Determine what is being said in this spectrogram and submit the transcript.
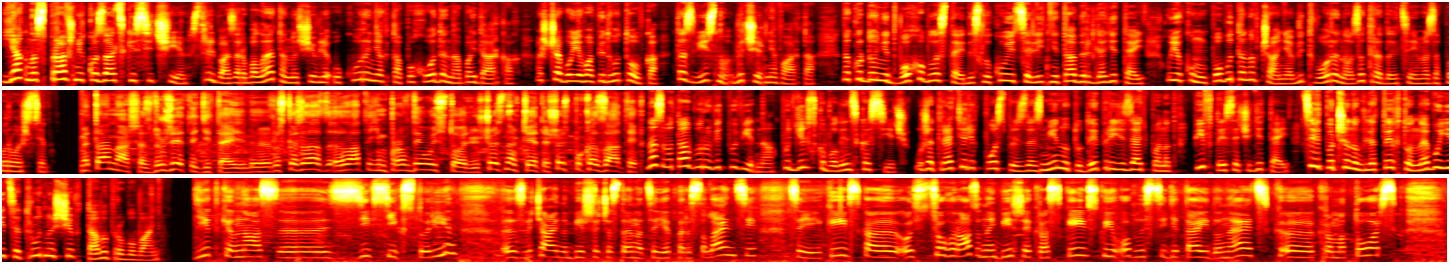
Як на справжній козацькі січі, стрільба з арбалета, ночівля у куренях та походи на байдарках, а ще бойова підготовка та, звісно, вечірня варта. На кордоні двох областей дислокується літній табір для дітей, у якому побут та навчання відтворено за традиціями запорожців. Мета наша здружити дітей, е, розказати їм правдиву історію, щось навчити, щось показати. Назва табору відповідна Подільсько-Волинська Січ. Уже третій рік поспіль за зміну туди приїздять понад пів тисячі дітей. Це відпочинок для тих, хто не боїться труднощів та випробувань. Дітки в нас е, зі всіх сторін. Е, Звичайно, більша частина це є переселенці, це є і Київська. Ось цього разу найбільше якраз з Київської області дітей, Донецьк, е, Краматорськ,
